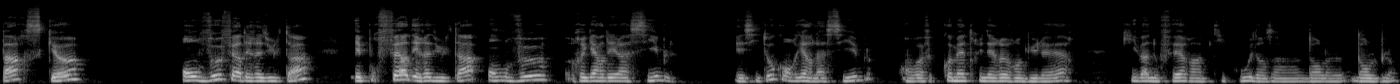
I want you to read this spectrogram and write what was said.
parce que on veut faire des résultats et pour faire des résultats, on veut regarder la cible et sitôt qu'on regarde la cible, on va commettre une erreur angulaire qui va nous faire un petit coup dans, un, dans, le, dans le blanc.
